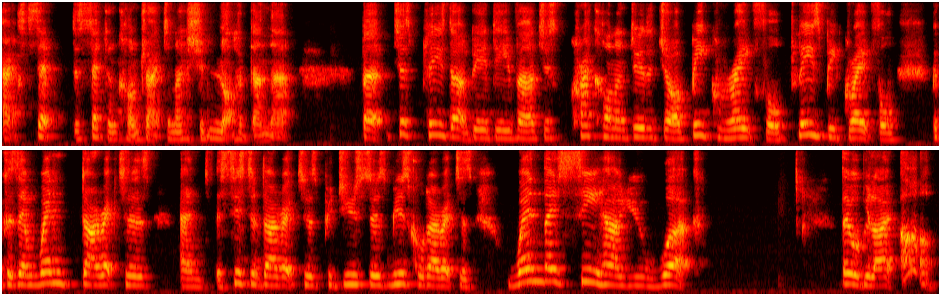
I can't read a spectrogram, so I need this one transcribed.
accept the second contract, and I should not have done that. But just please don't be a diva. Just crack on and do the job. Be grateful. Please be grateful. Because then when directors and assistant directors, producers, musical directors, when they see how you work, they will be like, oh,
